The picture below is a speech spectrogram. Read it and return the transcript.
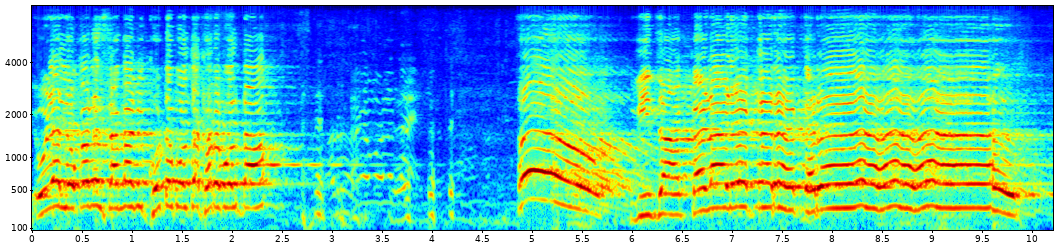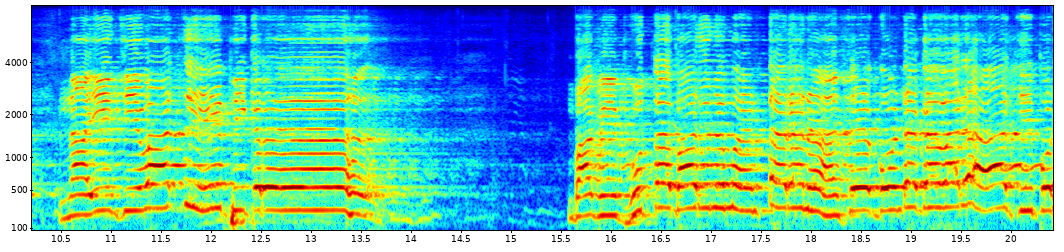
एवढ्या लोकांना सांगा मी खोटं बोलता खरं बोलता? विजा कडाडे कर कर. नाही जीवाची फिकर. बाबी भूत बारून म्हणतार असे गोंड गवाराची पोर.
